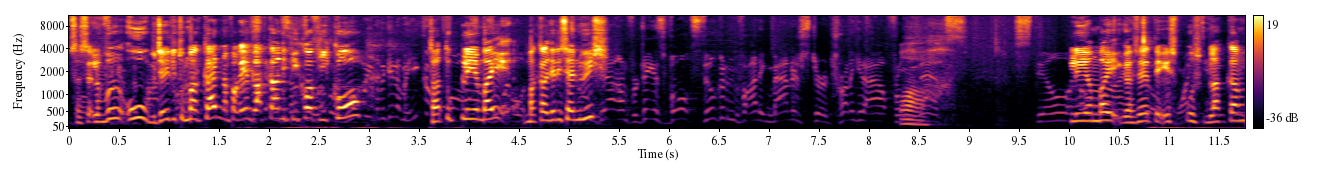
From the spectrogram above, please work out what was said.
Sunset level. Oh, berjaya ditumbangkan. Nampaknya belakang di pick off Hiko. Satu play yang baik bakal jadi sandwich. Wah. Play yang baik guys, though. Take expose belakang.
